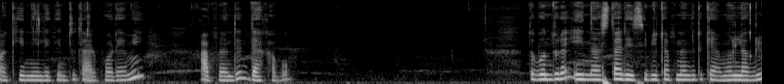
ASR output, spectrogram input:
মাখিয়ে নিলে কিন্তু তারপরে আমি আপনাদের দেখাবো। তো বন্ধুরা, এই নাস্তার রেসিপিটা আপনাদের কেমন লাগল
